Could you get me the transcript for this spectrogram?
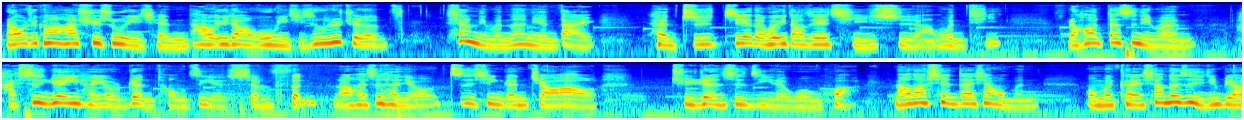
然后我就看到他叙述以前他会遇到污名歧视，我就觉得像你们那年代很直接的会遇到这些歧视啊问题。然后但是你们还是愿意很有认同自己的身份，然后还是很有自信跟骄傲去认识自己的文化。然后到现在，像我们，我们可能相对是已经比较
